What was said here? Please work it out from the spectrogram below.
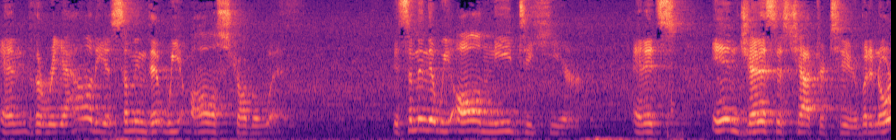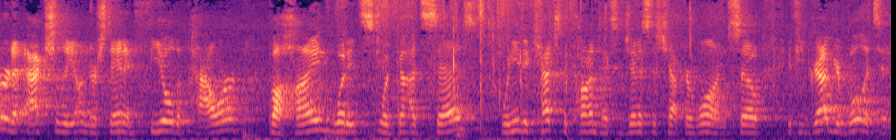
And the reality is something that we all struggle with. It's something that we all need to hear. And it's in Genesis chapter 2. But in order to actually understand and feel the power behind what, it's, what God says, we need to catch the context of Genesis chapter 1. So if you grab your bulletin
